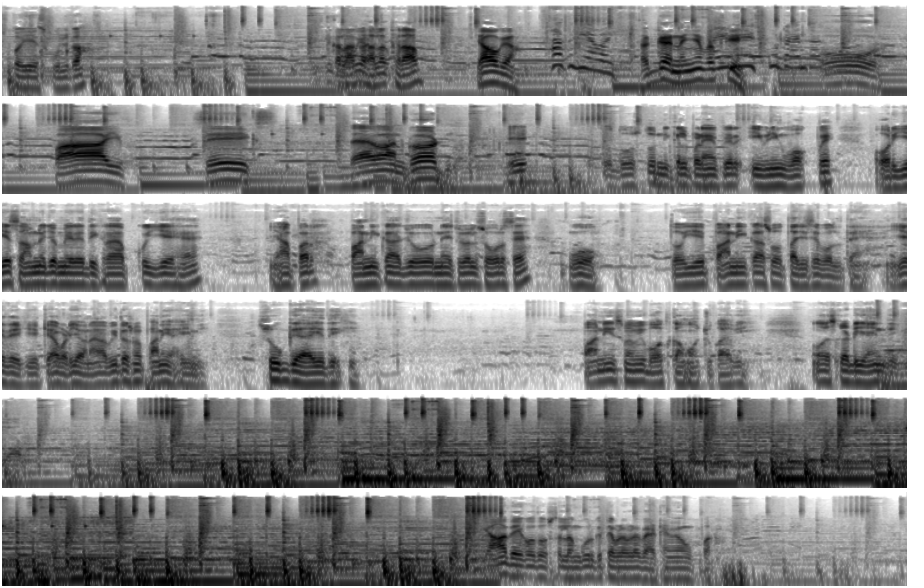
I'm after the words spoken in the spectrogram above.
दोस्तों ये स्कूल का। कला की हालत खराब। क्या हो गया? थक गया भाई। थक गए? नहीं है बस की? मेरे स्कूल टाइम का four five six seven good. Eight तो दोस्तों निकल पड़े हैं फिर इवनिंग वॉक पे। और ये सामने जो मेरे दिख रहा है आपको ये है यहाँ पर पानी का जो नेचुरल सोर्स है वो। तो ये पानी का सोता जिसे बोलते हैं। ये देखिए क्या बढ़िया बना है। अभी तो उसमें पानी है ही नहीं। सूख गया ये देखिए। पानी इसमें भी बहुत कम हो चुका है अभी। और इसका डिज़ाइन देखिए आप। यहाँ देखो दोस्तों, लंगूर कितने बड़े बड़े बैठे हुए हैं ऊपर।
